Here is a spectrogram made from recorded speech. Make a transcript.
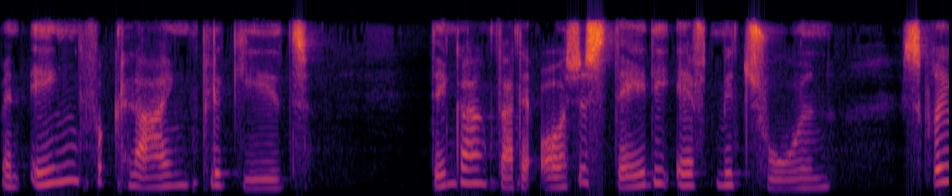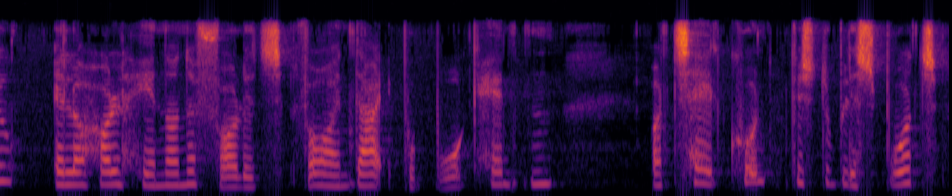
men ingen forklaring blev givet. Dengang var det også stadig efter metoden. Skriv eller hold hænderne foldet foran dig på bordkanten, og tal kun, hvis du bliver spurgt,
